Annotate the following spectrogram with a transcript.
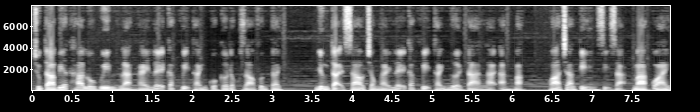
Chúng ta biết Halloween là ngày lễ các vị thánh của cơ đốc giáo phương Tây, nhưng tại sao trong ngày lễ các vị thánh người ta lại ăn mặc, hóa trang kỳ hình dị dạng, ma quái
